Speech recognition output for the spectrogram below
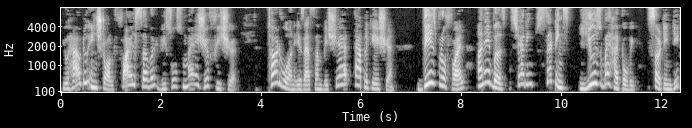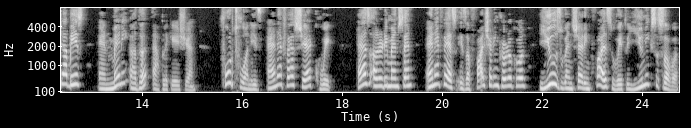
you have to install File Server Resource Manager feature. Third one is SMB Share application. This profile enables sharing settings used by Hyper-V certain database, and many other applications. Fourth one is NFS Share Quick. As already mentioned, NFS is a file sharing protocol used when sharing files with a Unix server.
